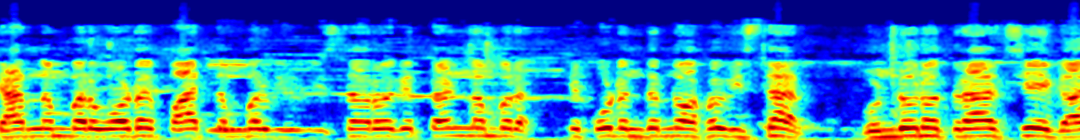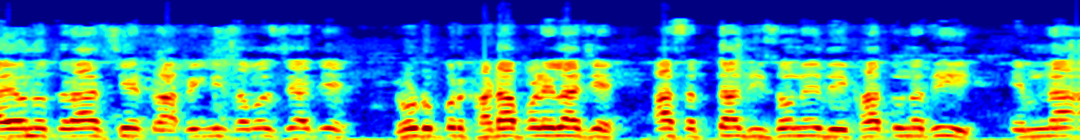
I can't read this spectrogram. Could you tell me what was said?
ચાર નંબર વોર્ડ હોય, પાંચ નંબર વિસ્તાર હોય કે ત્રણ નંબર, કે કોટ અંદરનો આખો વિસ્તાર. ગુંડોનો ત્રાસ છે, ગાયોનો ત્રાસ છે, ટ્રાફિકની સમસ્યા છે, રોડ ઉપર ખાડા પડેલા છે. આ સત્તાધીશોને દેખાતું નથી. એમના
